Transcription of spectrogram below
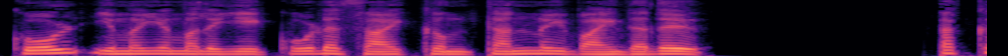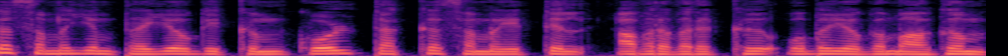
கோள் இமயமலையை கூட சாய்க்கும் தன்மை வாய்ந்தது. தக்க சமயம் பிரயோகிக்கும் கோள் தக்க சமயத்தில் அவரவருக்கு உபயோகமாகும்.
